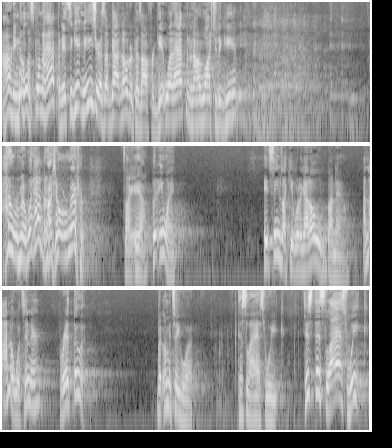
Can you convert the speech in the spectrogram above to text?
I already know what's going to happen. It's getting easier as I've gotten older because I'll forget what happened and I'll watch it again. I don't remember what happened. I don't remember. It's like, yeah. But anyway, it seems like it would have got old by now. I know what's in there. Read through it. But let me tell you what. This last week, just this last week,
